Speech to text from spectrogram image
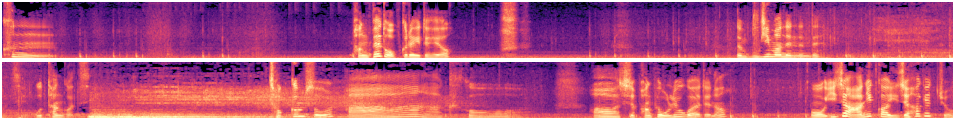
큰 방패도 업그레이드 해요? 난 무기만 했는데 못한 거지. 적금 소울? 아, 그거. 아, 진짜 방패 올리고 가야 되나? 어, 이제 아니까 이제 하겠죠.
